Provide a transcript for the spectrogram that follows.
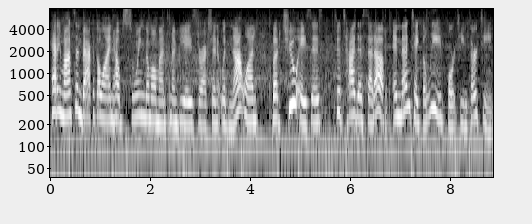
Hattie Monson back at the line helps swing the momentum in BA's direction with not one, but two aces to tie the set up and then take the lead 14 13.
